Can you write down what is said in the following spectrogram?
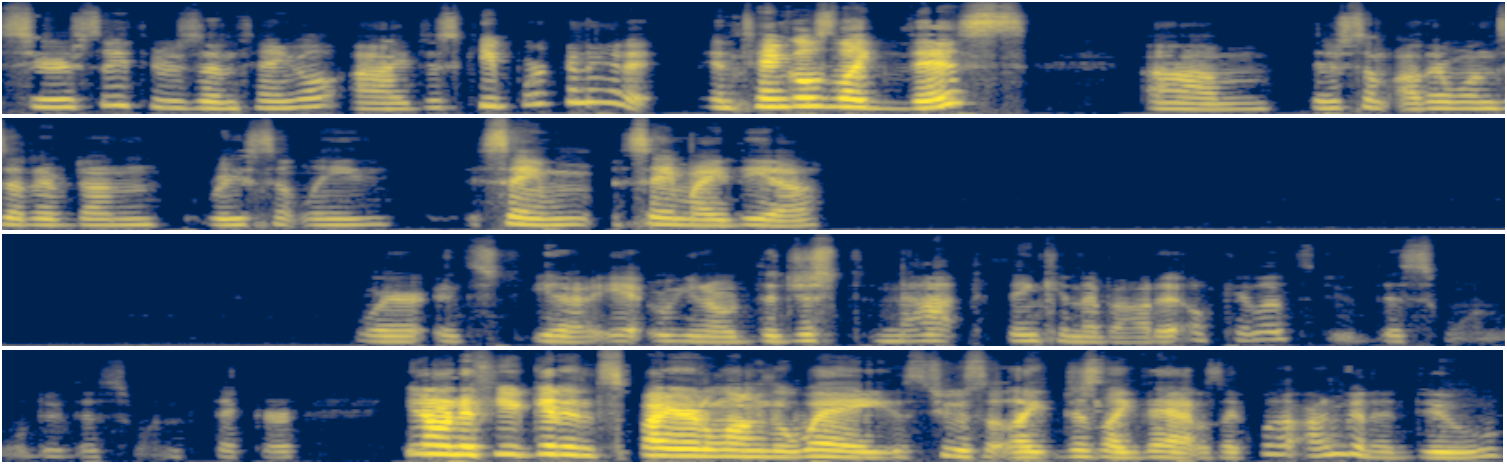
seriously through Zentangle, I just keep working at it. Entangles like this, um, there's some other ones that I've done recently. Same same idea. Where it's yeah, yeah you know the just not thinking about it. Okay, let's do this one. We'll do this one thicker. You know, and if you get inspired along the way, it's too like just like that. It's like, well, I'm gonna do,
